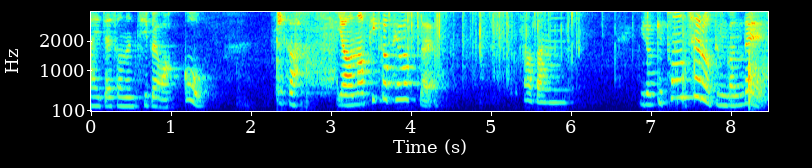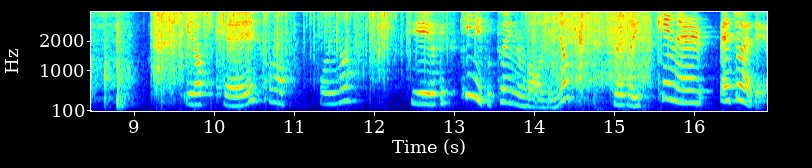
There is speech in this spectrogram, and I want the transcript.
자 이제 저는 집에 왔고 이거 연어 픽업 해왔어요. 짜잔. 이렇게 통째로 든 건데 이렇게 어머 보이나? 뒤에 이렇게 스킨이 붙어 있는 거거든요. 그래서 이 스킨을 빼줘야 돼요.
